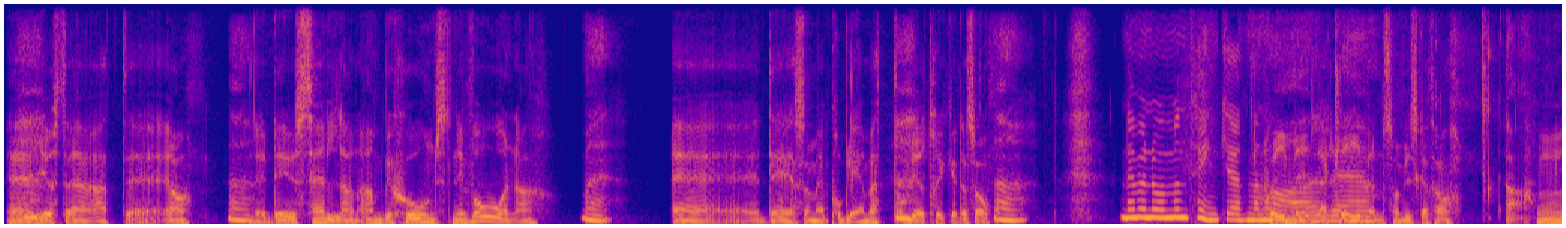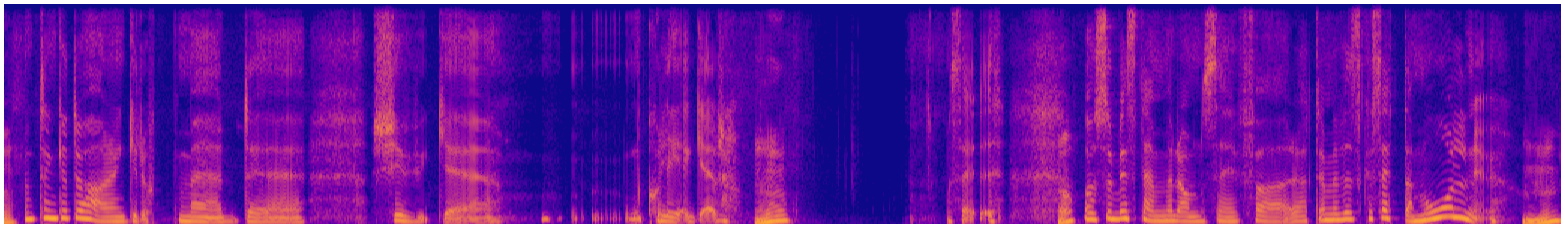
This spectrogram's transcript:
eh, just det där att, eh, ja, ja. det är ju sällan ambitionsnivåerna Nej, eh, det som är problemet, om jag uttrycker det så. ja. Nej, men om man tänker att man har... Sjumila eh, kliven som vi ska ta. Ja, Mm. jag tänker att du har en grupp med eh, 20 kollegor, Mm. säger vi. Ja. Och så bestämmer de sig för att ja, men vi ska sätta mål nu. Mm.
